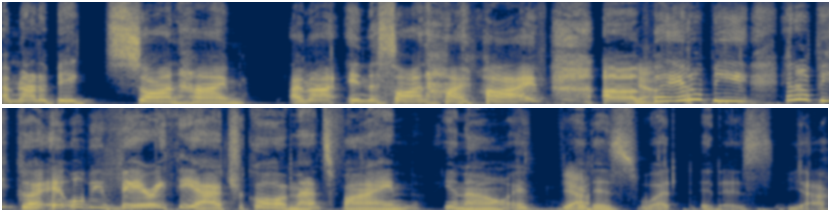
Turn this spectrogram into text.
I'm not a big Sondheim. I'm not in the Sondheim hive. Um, Yeah. but it'll be it'll be good. It will be very theatrical and that's fine. You know, it, Yeah. it is what it is. Yeah.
